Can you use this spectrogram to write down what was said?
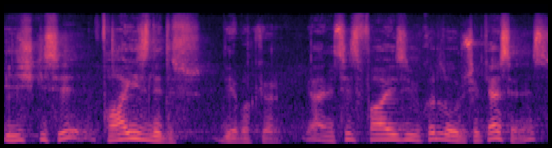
ilişkisi faizledir diye bakıyorum. Yani siz faizi yukarı doğru çekerseniz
